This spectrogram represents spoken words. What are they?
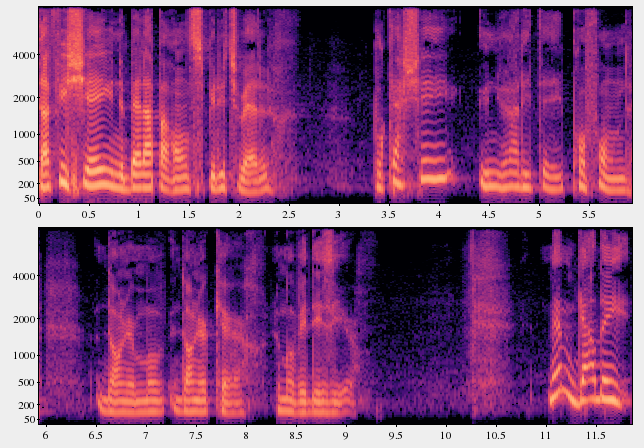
D'afficher une belle apparence spirituelle pour cacher une réalité profonde dans leur, dans leur cœur, le mauvais désir. Même garder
